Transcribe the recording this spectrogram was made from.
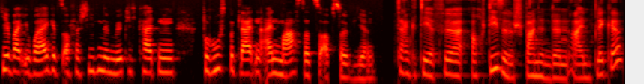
Hier bei EY gibt es auch verschiedene Möglichkeiten, berufsbegleitend einen Master zu absolvieren. Danke dir für auch diese spannenden Einblicke.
